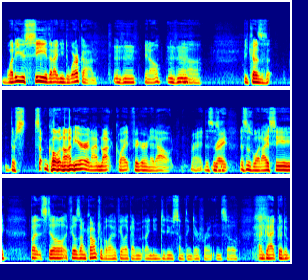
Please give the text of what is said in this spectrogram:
what do you see that I need to work on? Mm-hmm. You know, uh, because there's something going on here, and I'm not quite figuring it out. Right. This is Right. this is what I see, but still it feels uncomfortable. I feel like I'm I need to do something different, and so I've got good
